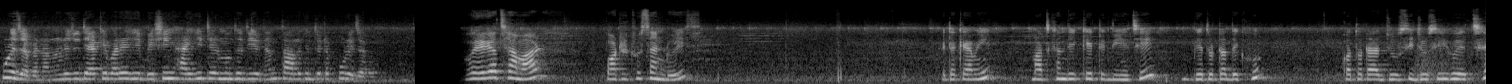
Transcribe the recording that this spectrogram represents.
পুড়ে যাবে না, নইলে যদি একেবারে বেশি হাই হিটের মধ্যে দিয়ে দেন, তাহলে কিন্তু এটা পুড়ে যাবে। হয়ে গেছে আমার পটেটো স্যান্ডউইচ এটাকে আমি মাঝখান দিয়ে কেটে দিয়েছি। ভেতরটা দেখুন কতটা জুসি জুসি হয়েছে।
